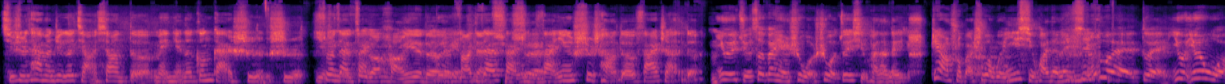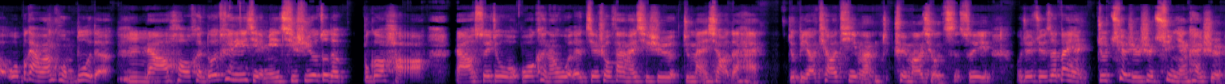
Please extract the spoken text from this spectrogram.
其实他们这个奖项的每年的更改是是也是在这个行业的对，发展是在反映反映市场的发展的。因为角色扮演是我是我最喜欢的类，这样说吧，是我唯一喜欢的类型。对对，因为因为我我不敢玩恐怖的，然后很多推理解谜其实又做的不够好，然后所以就我我可能我的接受范围其实就蛮小的还。就比较挑剔嘛，吹毛求疵，所以我觉得角色扮演就确实是去年开始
